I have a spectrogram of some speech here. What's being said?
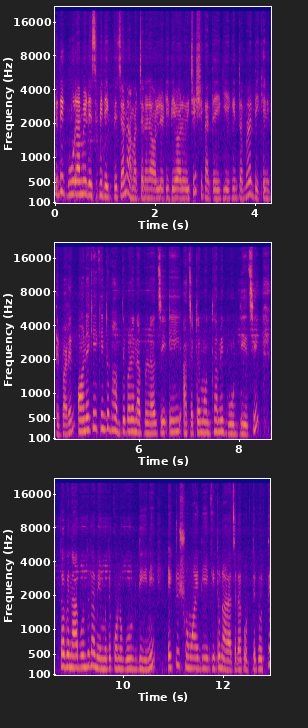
যদি গুড় আমের রেসিপি দেখতে চান, আমার চ্যানেলে অলরেডি দেওয়া রয়েছে, সেখান থেকে গিয়ে কিন্তু আপনারা দেখে নিতে পারেন। অনেকেই কিন্তু ভাবতে পারেন আপনারা যে এই আচারটার মধ্যে আমি গুড় দিয়েছি, তবে না বন্ধুরা, আমি এর মধ্যে কোনো গুড় দিইনি। একটু সময় দিয়ে কিন্তু নাড়াচাড়া করতে করতে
